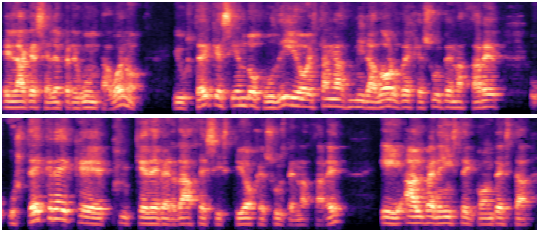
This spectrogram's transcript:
en la que se le pregunta, bueno, ¿y usted que siendo judío es tan admirador de Jesús de Nazaret, ¿usted cree que, que de verdad existió Jesús de Nazaret? Y Albert Einstein contesta,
